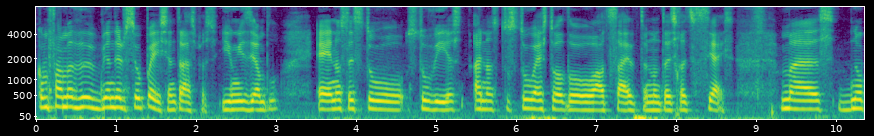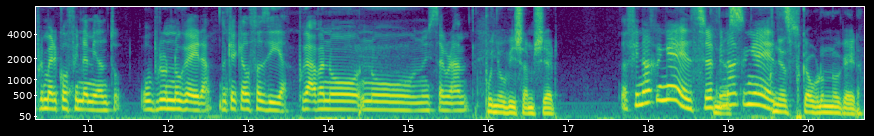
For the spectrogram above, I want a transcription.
como forma de vender o seu peixe, entre aspas. E um exemplo é, não sei se tu, se tu vias, ah, não, se tu, se tu és todo outside, tu não tens redes sociais, mas no primeiro confinamento, o Bruno Nogueira, do que é que ele fazia? Pegava no, no, no Instagram. Punha o bicho a mexer. Afinal conheces, afinal conheces. Conheço porque é o Bruno Nogueira.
